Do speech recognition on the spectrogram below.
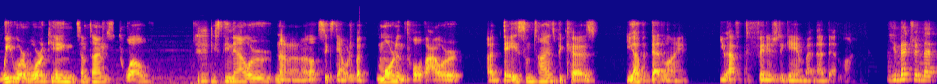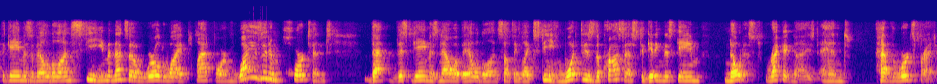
We were working sometimes 12, 16 hour, no, no, no, not 16 hours, but more than 12 hour a day sometimes because you have a deadline. You have to finish the game by that deadline. You mentioned that the game is available on Steam, and that's a worldwide platform. Why is it important that this game is now available on something like Steam? What is the process to getting this game noticed, recognized, and have the word spread?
